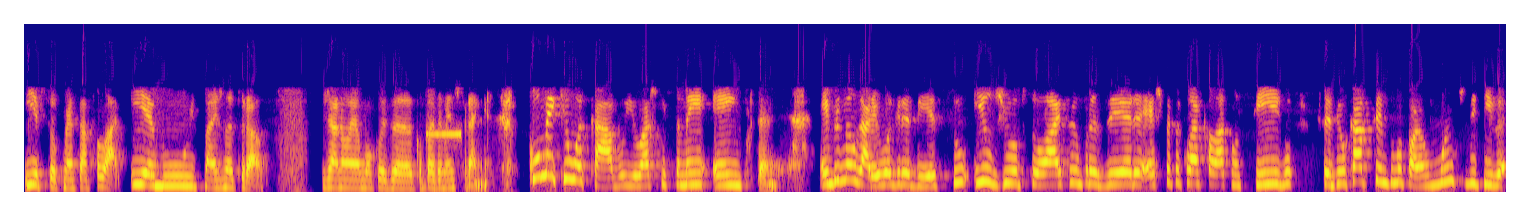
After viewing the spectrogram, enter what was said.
E a pessoa começa a falar. E é muito mais natural. Já não é uma coisa completamente estranha. Como é que eu acabo? E eu acho que isso também é importante. Em primeiro lugar, eu agradeço, elogio a pessoa, ai, foi um prazer, é espetacular falar consigo. Portanto, eu acabo sempre de uma forma muito positiva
